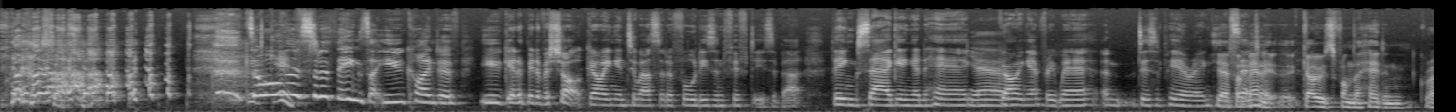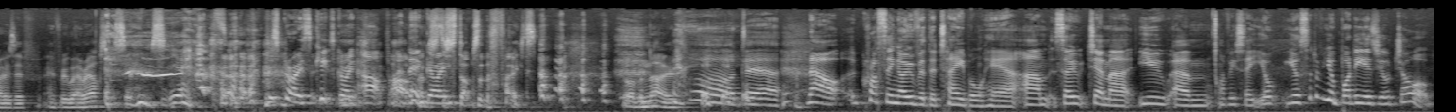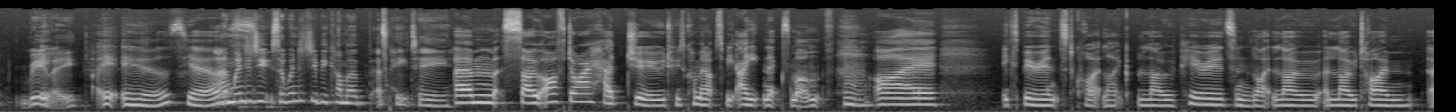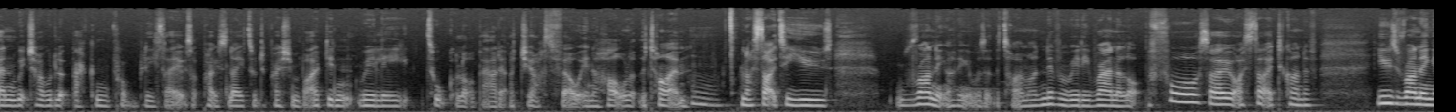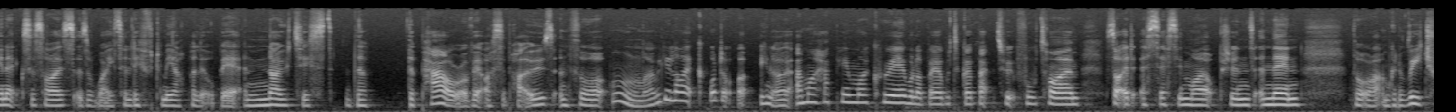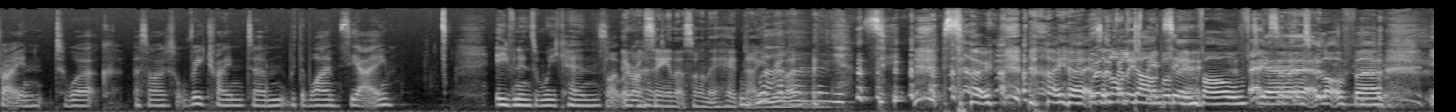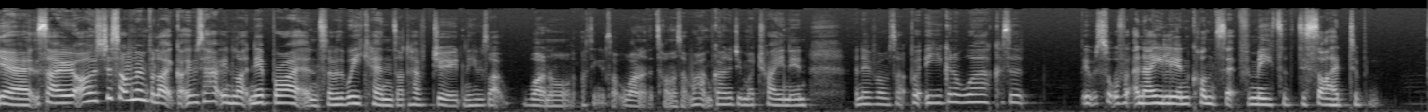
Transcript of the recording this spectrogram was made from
Good so all those sort of things that you kind of you get a bit of a shock going into our sort of 40s and 50s about things sagging and hair Yeah. growing everywhere and disappearing. Yeah, for men, it, it goes from the head and grows ev- everywhere else. It seems. Yeah. just grows keeps going up, Up and then and going stops at the face or the nose. oh dear. Now crossing over the table here. Um, so Gemma, you um, obviously your your sort of your body is your job, really. It is, yeah. And when did you? So when did you become a, a PT? Um, so after I had Jude, who's coming up to be eight next month, I experienced quite like low periods and like low a low time and which I would look back and probably say it was like postnatal depression but I didn't really talk a lot about it I just felt in a hole at the time and I started to use running I think it was at the time I'd never really ran a lot before so I started to kind of use running and exercise as a way to lift me up a little bit and noticed the the power of it, I suppose, and thought, hmm, I really like what do, you know. Am I happy in my career? Will I be able to go back to it full time? Started assessing my options, and then thought, right, I'm going to retrain to work. So I sort of retrained um, with the YMCA, evenings and weekends. Like Everyone's had- singing that song on their head now. You realise? so I, uh, there's a the lot of dancing involved. Yeah, a lot of uh, yeah. So I was just I remember like it was out in like near Brighton. So the weekends I'd have Jude, and he was like one or I think it was like one at the time. I was like, right, I'm going to do my training, and everyone was like, but are you going to work as a? It was sort of an alien concept for me to decide to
